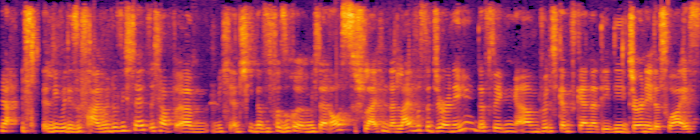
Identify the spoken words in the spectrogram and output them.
Ja, ich liebe diese Frage, wenn du sie stellst. Ich habe ähm, mich entschieden, dass ich versuche, mich da rauszuschleichen. Denn Life is a Journey. Deswegen ähm, würde ich ganz gerne die, die Journey des Wise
